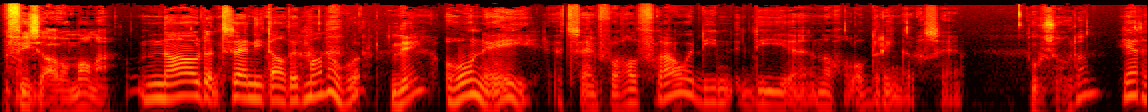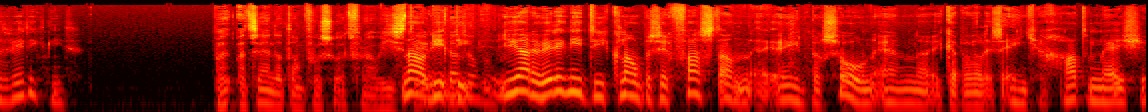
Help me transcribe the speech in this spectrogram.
Vieze oude mannen. nou, dat zijn niet altijd mannen hoor. Nee? Oh nee, het zijn vooral vrouwen die, die eh, nogal opdringerig zijn. Hoezo dan? Ja, dat weet ik niet. Wat, wat zijn dat dan voor soort vrouwen? Nou, die, die, ja, dat weet ik niet. Die klampen zich vast aan één persoon. En eh, ik heb er wel eens eentje gehad, een meisje.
